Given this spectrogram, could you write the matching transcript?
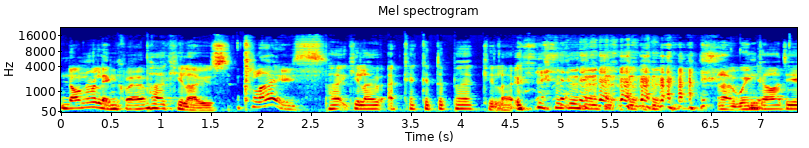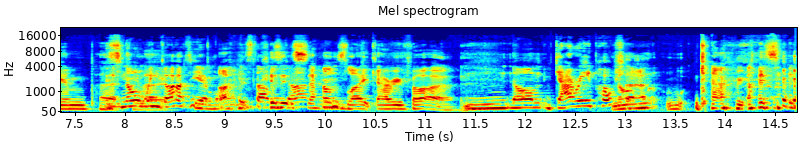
non-relinquum. Perculos. Close. Perculo acacataperculo. no, Wingardium Perculo. It's not Wingardium. Why is that Because it sounds like Harry Potter. non Gary Potter. Non Gary. I said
